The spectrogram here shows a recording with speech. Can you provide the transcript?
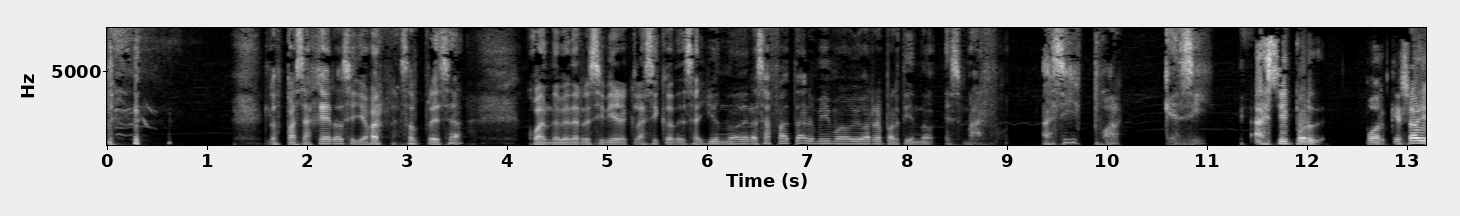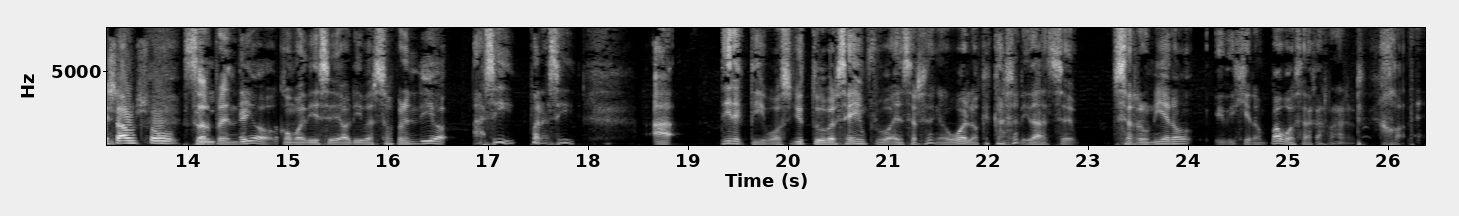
Los pasajeros se llevaron la sorpresa cuando en vez de recibir el clásico desayuno de la zafata, el mismo iba repartiendo smartphone. Así porque sí. Así por porque soy Samsung. y- Sorprendió, como dice Oliver, sorprendió así, por así, a directivos, youtubers e influencers en el vuelo. Qué casualidad. Se, se reunieron y dijeron, vamos a agarrar. Joder.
